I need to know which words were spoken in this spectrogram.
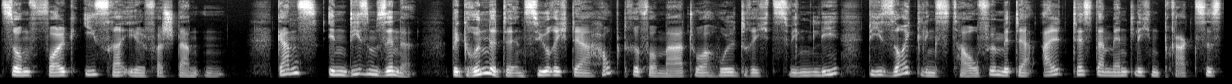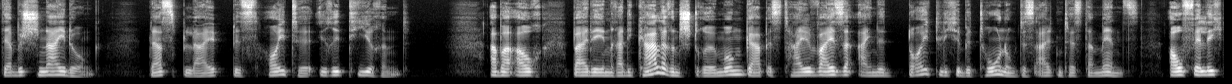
zum Volk Israel verstanden. Ganz in diesem Sinne begründete in Zürich der Hauptreformator Huldrych Zwingli die Säuglingstaufe mit der alttestamentlichen Praxis der Beschneidung. Das bleibt bis heute irritierend. Aber auch bei den radikaleren Strömungen gab es teilweise eine deutliche Betonung des Alten Testaments. Auffällig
